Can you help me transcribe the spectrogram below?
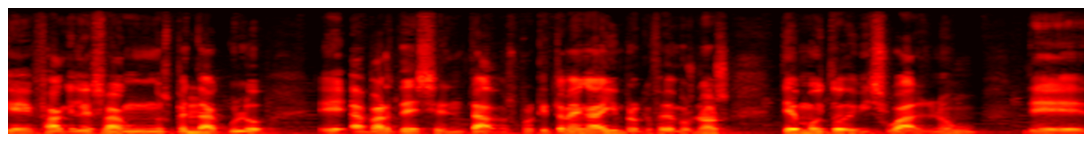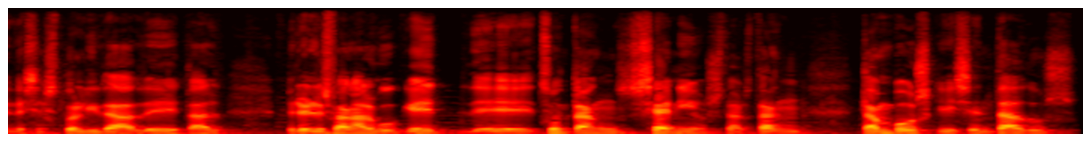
que fan, eles fan un espectáculo mm. eh, aparte sentados, porque tamén a impro que facemos nós ten moito de visual, non? De, de sexualidade e tal, pero eles fan algo que de, son tan xenios, tan, tan, tan bons que sentados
